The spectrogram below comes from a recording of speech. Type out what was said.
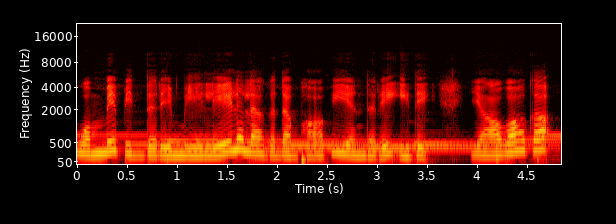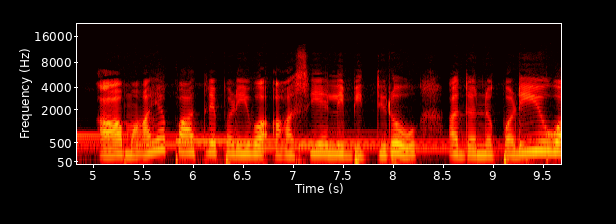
ಒಮ್ಮೆ ಬಿದ್ದರೆ ಮೇಲೇಳಲಾಗದ ಬಾವಿ ಎಂದರೆ ಇದೆ. ಯಾವಾಗ ಆ ಮಾಯಪಾತ್ರೆ ಪಡೆಯುವ ಆಸೆಯಲ್ಲಿ ಬಿದ್ದಿರೋ, ಅದನ್ನು ಪಡೆಯುವ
